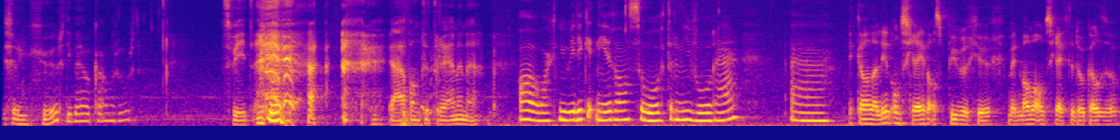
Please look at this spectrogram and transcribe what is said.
Is er een geur die bij jouw kamer hoort? Zweet. ja, van te trainen. Hè. Oh, wacht, nu weet ik het Nederlandse woord er niet voor, hè. Eh, Ik kan het alleen omschrijven als pubergeur. Mijn mama omschrijft het ook al zo.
